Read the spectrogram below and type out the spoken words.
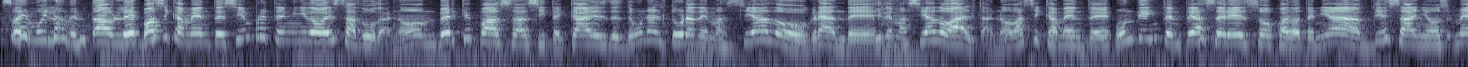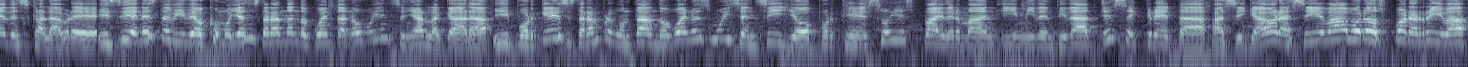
soy muy lamentable Básicamente siempre he tenido esa duda, ¿no? Ver qué pasa si te caes desde una altura demasiado grande y demasiado alta, ¿no? Básicamente, un día intenté hacer eso cuando tenía 10 años, me descalabré Y sí, en este video, como ya se estarán dando cuenta, no voy a enseñar la cara ¿Y por qué? Se estarán preguntando Bueno, es muy sencillo, porque soy Spider-Man y mi identidad es secreta Así que ahora sí, vámonos para arriba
